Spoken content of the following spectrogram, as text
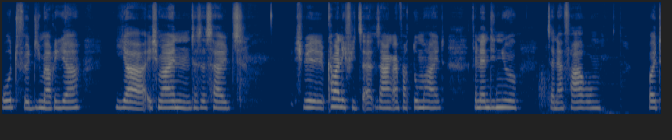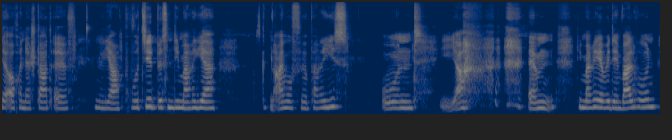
Rot für Di Maria. Ja, ich meine, das ist halt, ich will, kann man nicht viel sagen, einfach Dummheit. Fernandinho mit seiner Erfahrung heute auch in der Startelf, ja, provoziert ein bisschen die Maria. Es gibt einen Einwurf für Paris und ja, ähm, die Maria will den Ball holen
